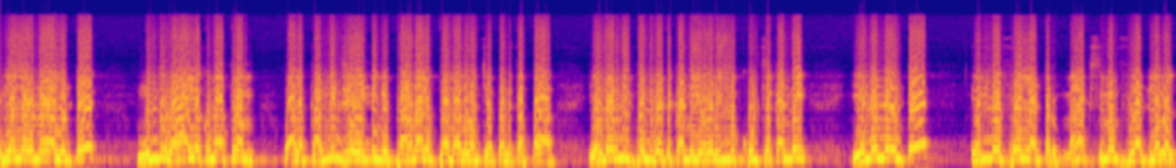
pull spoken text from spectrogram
ఇళ్ళలో ఉన్న వాళ్ళు ఉంటే ముందు వాళ్ళకు మాత్రం వాళ్ళ కన్విన్స్ చేయండి మీ ప్రాణాలకు ప్రమాదం అని చెప్పండి తప్ప ఎవరిని ఇబ్బంది పెట్టకండి ఎవరి ఇల్లు కూల్చకండి. ఏమన్నా ఉంటే ఎంఎఫ్ఎల్ అంటారు. మాక్సిమం ఫ్లడ్ లెవెల్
